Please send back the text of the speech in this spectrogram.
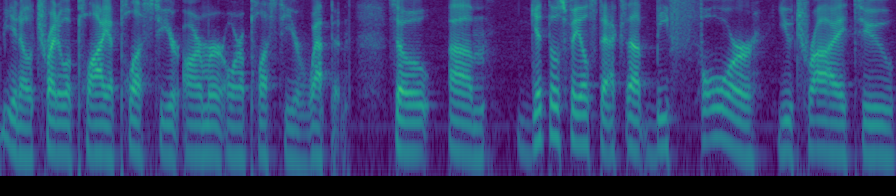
you know, try to apply a plus to your armor or a plus to your weapon. So, um, get those fail stacks up before you try to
